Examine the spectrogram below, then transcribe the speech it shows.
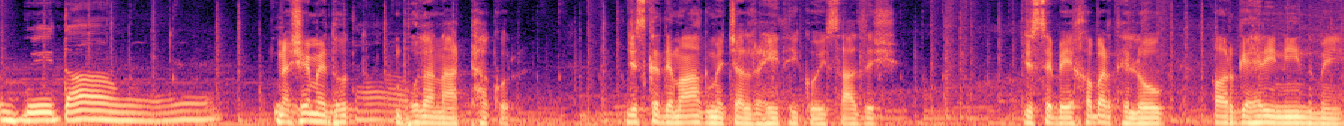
पीता हूँ। नशे में धुत भोलानाथ ठाकुर। जिसके दिमाग में चल रही थी कोई साजिश, जिससे बेखबर थे लोग और गहरी नींद में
